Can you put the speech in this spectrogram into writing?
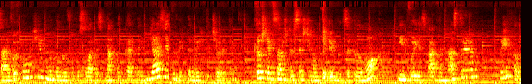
зайвих рухів, ми будемо фокусуватися на конкретних м'язів, повірте, ви їх відчуєте. Тож, як завжди, все, що вам потрібно, це килимок, і ви з гарним настроєм поїхали.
